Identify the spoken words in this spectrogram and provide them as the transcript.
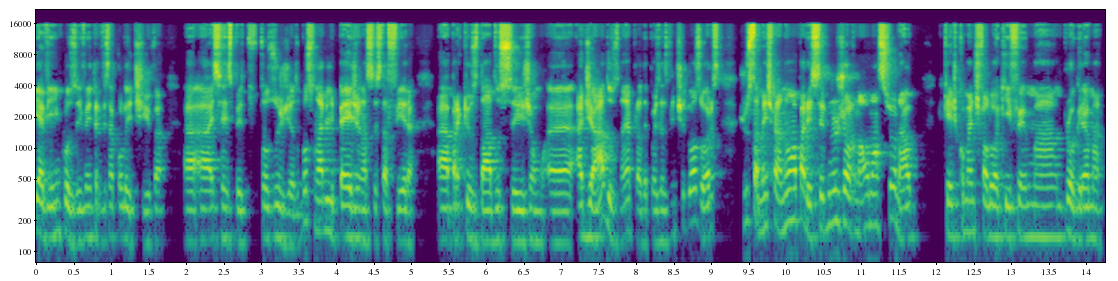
e havia, inclusive, uma entrevista coletiva uh, a esse respeito todos os dias. Bolsonaro ele pede na sexta-feira uh, para que os dados sejam adiados, né, para depois das 22 horas, justamente para não aparecer no Jornal Nacional. Que, como a gente falou aqui, foi uma, um programa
